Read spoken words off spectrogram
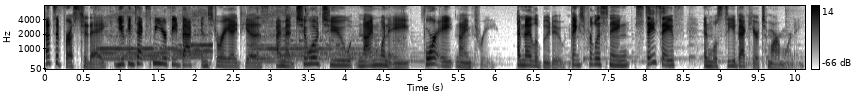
That's it for us today. You can text me your feedback and story ideas. I'm at 202 918 4893. I'm Niala Boodhoo. Thanks for listening. Stay safe, and we'll see you back here tomorrow morning.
